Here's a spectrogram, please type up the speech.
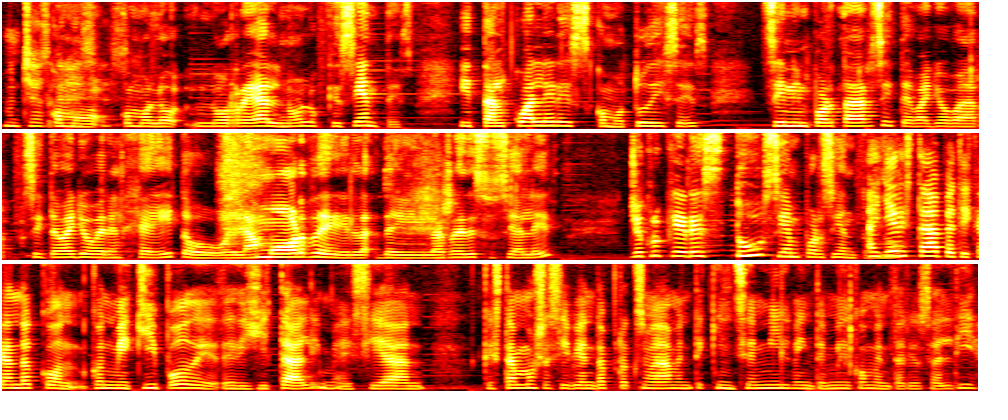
Muchas como, gracias. como lo, lo real, ¿no? Lo que sientes. Y tal cual eres, como tú dices, sin importar si te va a llover, si te va a llover el hate o el amor de, la- de las redes sociales. Yo creo que eres tú 100%. ¿no? Ayer estaba platicando con, con mi equipo de, de digital y me decían que estamos recibiendo aproximadamente 15 mil, 20 mil comentarios al día.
